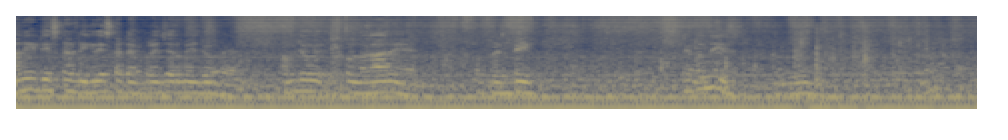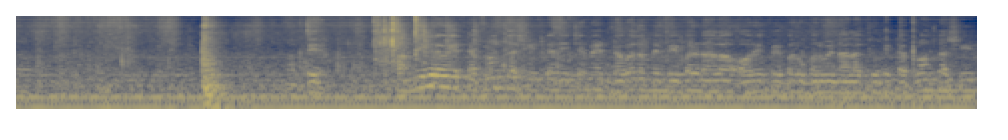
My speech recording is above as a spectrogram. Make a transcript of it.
180 का डिग्रीज का टेम्परेचर में जो है, हम जो इसको लगा रहे हैं तो प्रिंटिंग नहीं आप देख रहे हो ये टेफलॉन का शीट का नीचे में डबल हमने पेपर डाला और एक पेपर ऊपर में डाला क्योंकि टेफलॉन का शीट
